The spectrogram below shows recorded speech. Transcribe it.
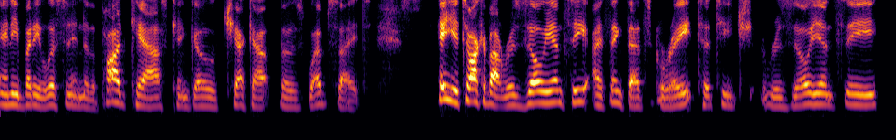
anybody listening to the podcast can go check out those websites. Hey you talk about resiliency i think that's great to teach resiliency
